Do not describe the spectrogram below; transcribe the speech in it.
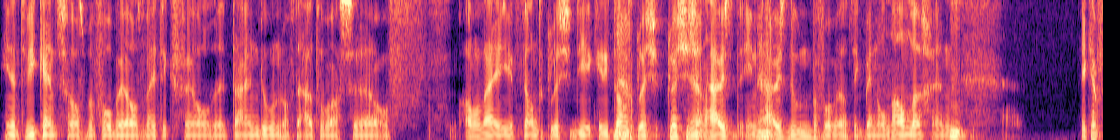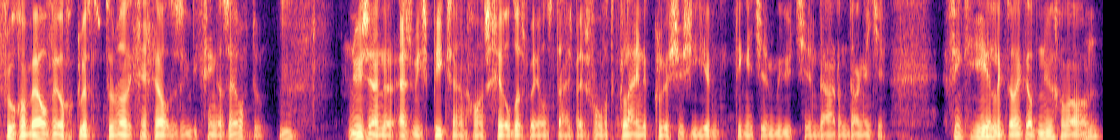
in het weekend. Zoals bijvoorbeeld, weet ik veel, de tuin doen of de auto wassen. Of allerlei irritante klusjes die ik irritante Ja. klusjes, klusjes Ja. aan huis, in Ja. huis doen bijvoorbeeld. Ik ben onhandig en Mm. ik heb vroeger wel veel geklust. Toen had ik geen geld, dus ik, ik ging dat zelf doen. Nu zijn er, as we speak, zijn er gewoon schilders bij ons thuis. Bij bijvoorbeeld kleine klusjes hier, een dingetje, een muurtje en daar een dangetje. Vind ik heerlijk dat ik dat nu gewoon,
